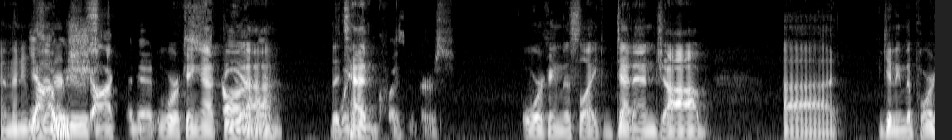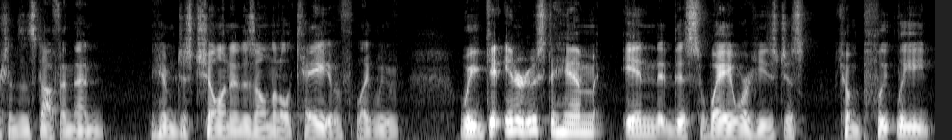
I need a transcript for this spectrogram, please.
and then he was yeah, I was introduced shocked it working at the uh, the with Ted Inquisitors. working this like dead end job, uh, getting the portions and stuff, and then him just chilling in his own little cave. Like we we get introduced to him in this way where he's just completely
